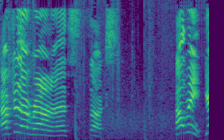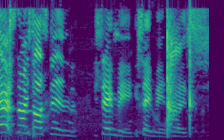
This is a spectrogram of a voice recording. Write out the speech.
After that round, that sucks. Help me. Yes, nice, Austin. You saved me. You saved me. Nice.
